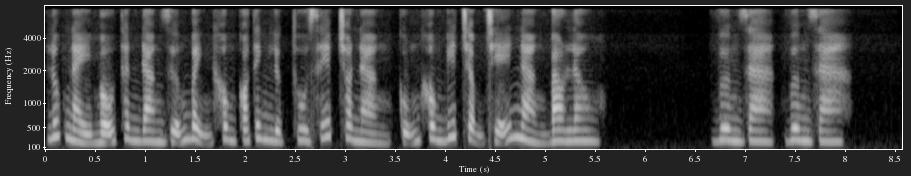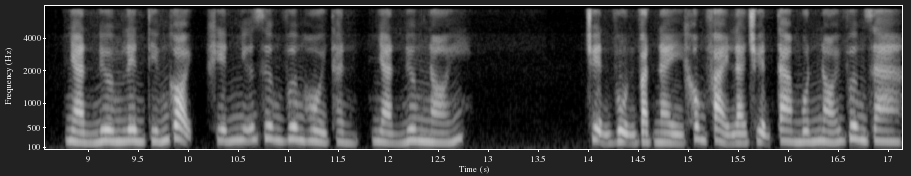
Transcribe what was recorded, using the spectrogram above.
Lúc này mẫu thân đang dưỡng bệnh không có tinh lực thu xếp cho nàng, cũng không biết chậm trễ nàng bao lâu. Vương gia, vương gia. Nhàn nương lên tiếng gọi, khiến Nhữ Dương Vương hồi thần, nhàn nương nói. Chuyện vụn vặt này không phải là chuyện ta muốn nói vương gia,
